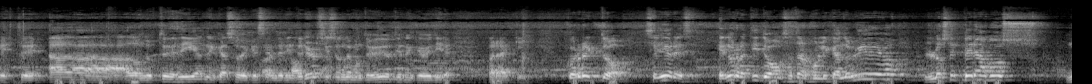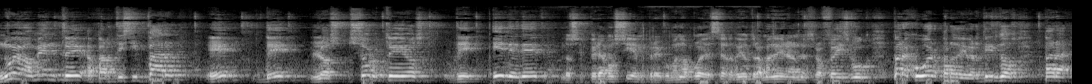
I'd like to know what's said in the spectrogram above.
este, a, a donde ustedes digan en caso de que sean del interior. Si son de Montevideo, tienen que venir para aquí. Correcto. Señores, en un ratito vamos a estar publicando el video. Los esperamos nuevamente a participar eh, de los sorteos de EDED. Los esperamos siempre, como no puede ser de otra manera, en nuestro Facebook, para jugar, para divertirnos, para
